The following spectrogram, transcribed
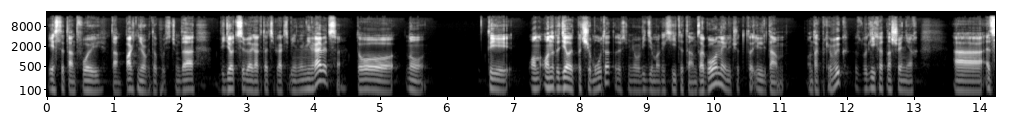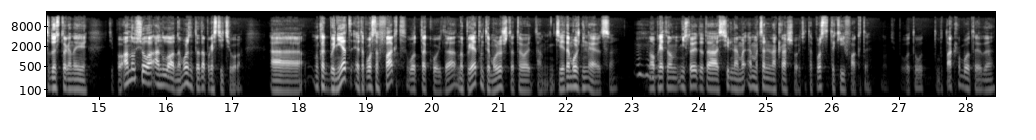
если там твой там партнер, допустим, да, ведет себя как-то, типа, как тебе не нравится, то, ну, ты он, он это делает почему-то, то есть у него, видимо, какие-то там загоны или что-то, или там он так привык в других отношениях. А, это, с одной стороны, типа, а ну все, а ну ладно, можно тогда простить его. А, ну как бы нет, это просто факт вот такой, да, но при этом ты можешь этого, там, тебе это может не нравиться. Но при этом не стоит это сильно эмоционально окрашивать. Это просто такие факты. Ну, типа, вот, вот, вот так работает, да.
